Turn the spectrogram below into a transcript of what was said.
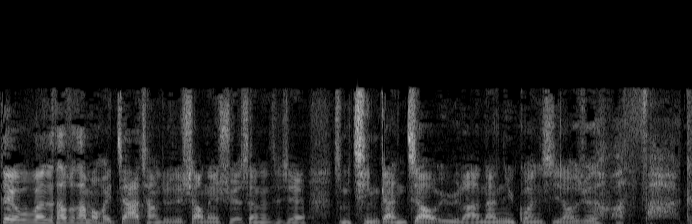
第二个部分是他说他们会加强就是校内学生的这些什么情感教育啦、男女关系，然后觉得 What fuck。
